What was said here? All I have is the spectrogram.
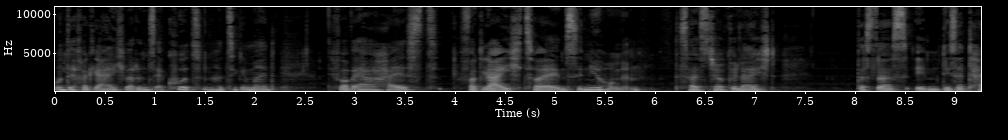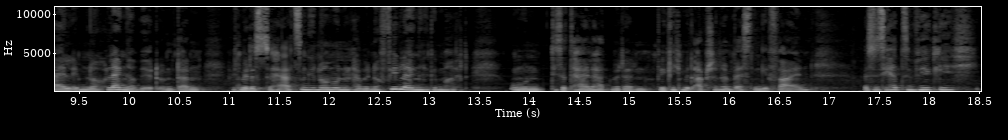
und der Vergleich war dann sehr kurz. Und dann hat sie gemeint, die VWR heißt Vergleich zweier Inszenierungen. Das heißt ja vielleicht, dass das eben dieser Teil eben noch länger wird. Und dann habe ich mir das zu Herzen genommen und habe noch viel länger gemacht. Und dieser Teil hat mir dann wirklich mit Abstand am besten gefallen. Also sie hat wirklich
